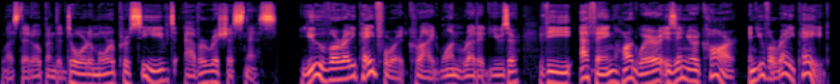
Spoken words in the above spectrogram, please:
lest it open the door to more perceived avariciousness. You've already paid for it, cried one Reddit user. The effing hardware is in your car, and you've already paid.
